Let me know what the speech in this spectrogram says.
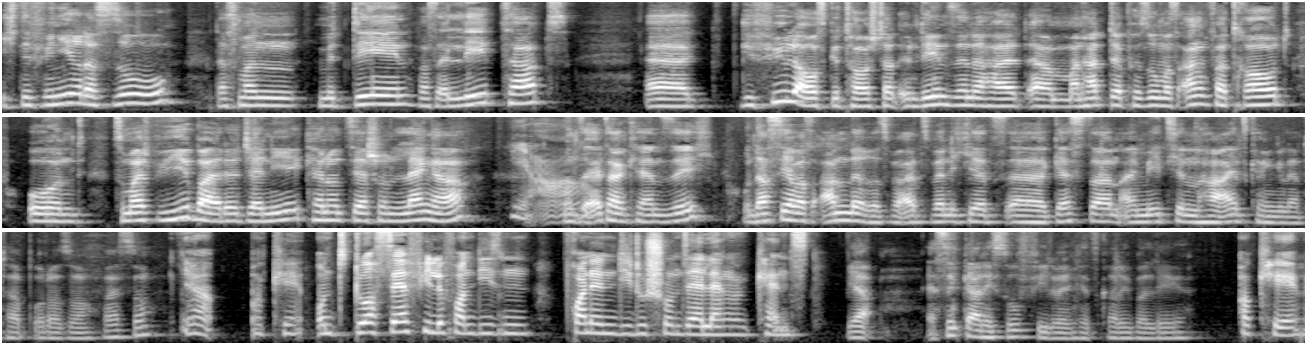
Ich definiere das so, dass man mit denen was erlebt hat, äh, Gefühle ausgetauscht hat. In dem Sinne halt, ähm, man hat der Person was anvertraut. Und zum Beispiel wir beide, Jenny, kennen uns ja schon länger. Ja. Unsere Eltern kennen sich. Und das ist ja was anderes, als wenn ich jetzt äh, gestern ein Mädchen in H1 kennengelernt habe oder so. Weißt du? Ja, okay. Und du hast sehr viele von diesen Freundinnen, die du schon sehr lange kennst. Ja. Es sind gar nicht so viele, wenn ich jetzt gerade überlege. Okay.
